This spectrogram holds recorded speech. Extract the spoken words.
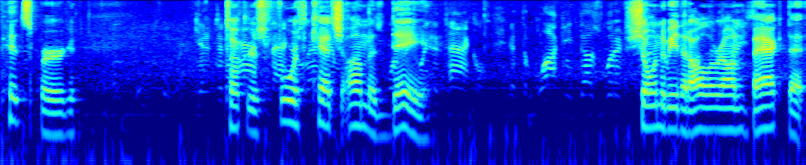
Pittsburgh. Tucker's fourth catch on the day. Showing to be that all around back that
